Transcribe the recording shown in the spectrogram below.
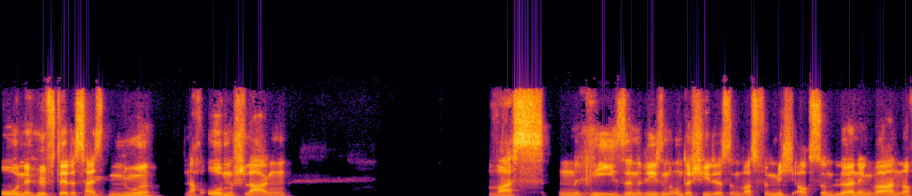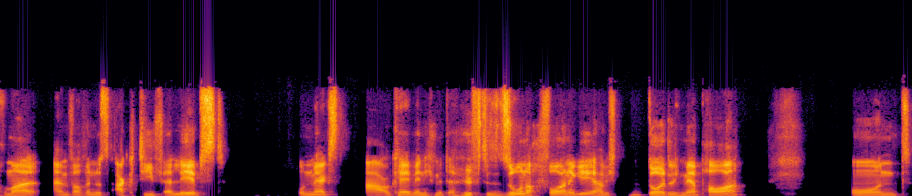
ohne Hüfte, das heißt nur nach oben schlagen, was ein riesen, riesen Unterschied ist und was für mich auch so ein Learning war, nochmal, einfach wenn du es aktiv erlebst und merkst, ah, okay, wenn ich mit der Hüfte so nach vorne gehe, habe ich deutlich mehr Power und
